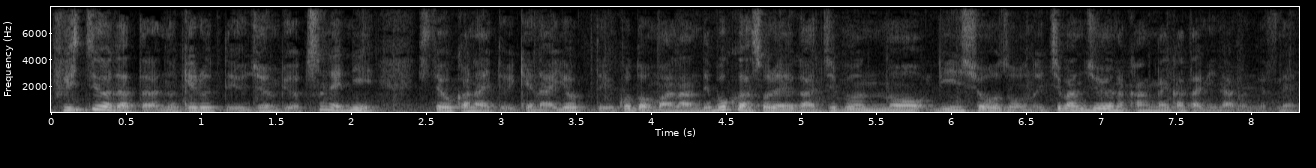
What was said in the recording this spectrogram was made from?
不必要だったら抜けるっていう準備を常にしておかないといけないよっていうことを学んで僕はそれが自分の臨床像の一番重要な考え方になるんですね。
